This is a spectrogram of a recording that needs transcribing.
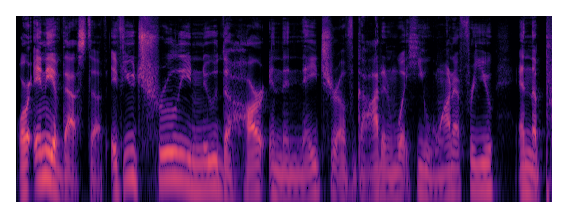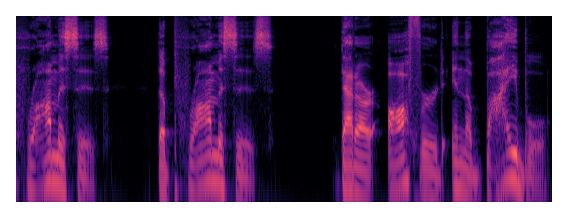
or any of that stuff. If you truly knew the heart and the nature of God and what He wanted for you and the promises, the promises that are offered in the Bible,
